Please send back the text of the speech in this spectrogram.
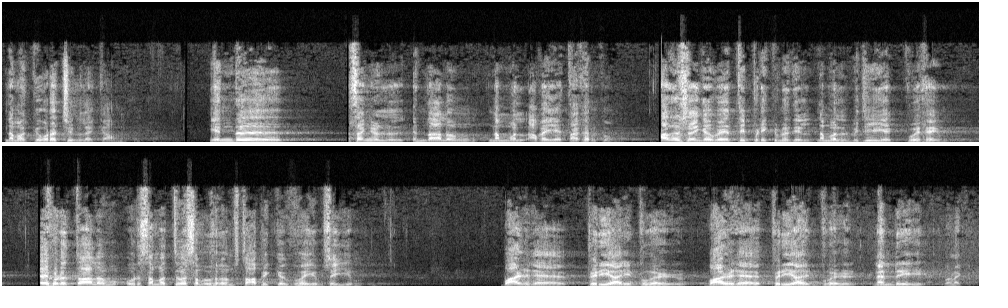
நமக்கு உரைச்சு நிலைக்காம். எந்த அரசங்கள் இருந்தாலும் நம்ம அவையை தகர்க்கும். ஆதர்சங்கள் உயர்த்தி பிடிக்கும்தில் நம்ம விஜய குகையும் கொடுத்தாலும் ஒரு சமத்துவ சமூகம் ஸ்தாபிக்க குகையும் செய்யும். வாழ்க பெரியாரின் புகழ் வாழ்க பெரியாரின் புகழ். நன்றி வணக்கம்.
